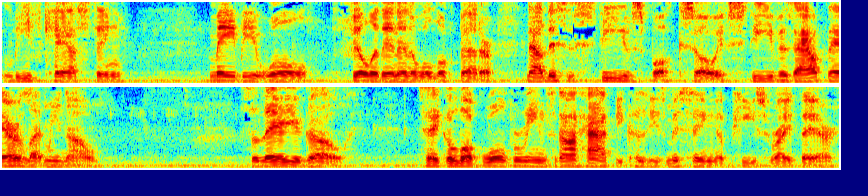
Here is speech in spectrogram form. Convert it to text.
leaf casting, maybe it will fill it in and it will look better. Now this is Steve's book, so if Steve is out there, let me know. So there you go. Take a look, Wolverine's not happy because he's missing a piece right there.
